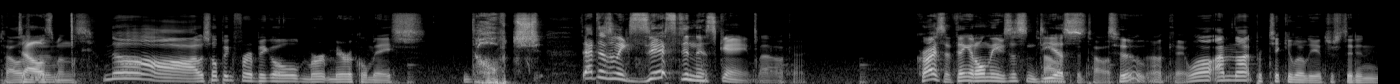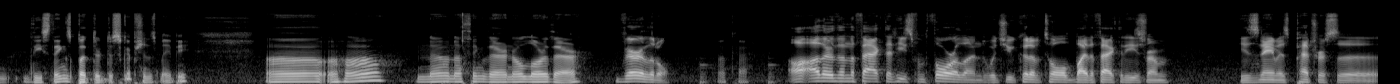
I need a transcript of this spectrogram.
Talisman. Talismans. No, I was hoping for a big old mir- miracle mace. Oh, that doesn't exist in this game. Oh, okay. Christ, I think it only exists in Talisman, talisman. DS2. Okay. Well, I'm not particularly interested in these things, but their descriptions maybe. Uh uh huh. No, nothing there. No lore there. Very little. Okay. Other than the fact that he's from Thorland, which you could have told by the fact that he's from His name is Petrus, uh,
